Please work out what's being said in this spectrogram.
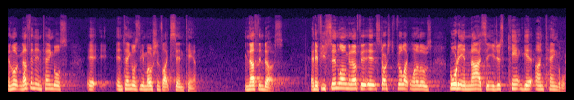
And look, nothing entangles, it, entangles the emotions like sin can. Nothing does. And if you sin long enough, it, it starts to feel like one of those Gordian knots that you just can't get untangled.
